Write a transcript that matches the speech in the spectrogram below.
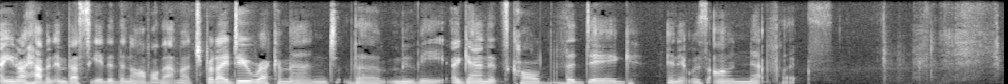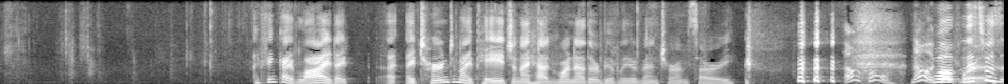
you know, I haven't investigated the novel that much, but I do recommend the movie. Again, it's called The Dig and it was on Netflix. I think I lied. I, I, I turned my page and I had one other biblio adventure. I'm sorry. Oh, cool. No, well, this was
